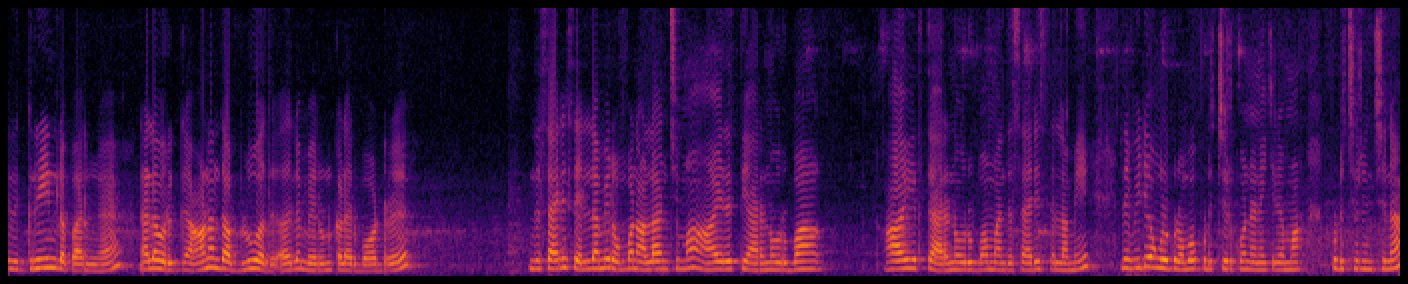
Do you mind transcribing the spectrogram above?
இது க்ரீனில் பாருங்கள் நல்ல ஒரு ஆனந்தா ப்ளூ அது அதில் மெரூன் கலர் பார்ட்ரு இந்த சாரீஸ் எல்லாமே ரொம்ப நல்லா இருந்துச்சுமா? ஆயிரத்தி அறநூறுபா ஆயிரத்தி அறநூறுபாமா இந்த சாரீஸ் எல்லாமே. இந்த வீடியோ உங்களுக்கு ரொம்ப பிடிச்சிருக்கும்னு நினைக்கிறேம்மா. பிடிச்சிருந்துச்சின்னா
